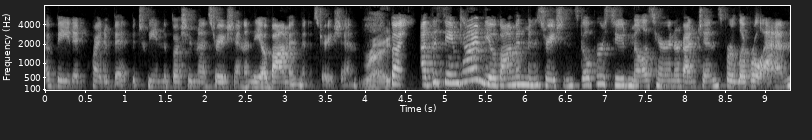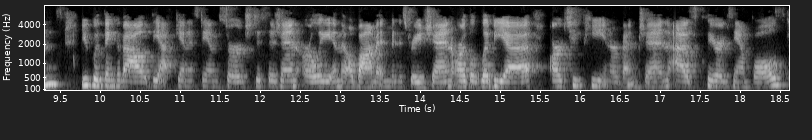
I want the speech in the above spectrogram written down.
abated quite a bit between the Bush administration and the Obama administration. Right. But at the same time, the Obama administration still pursued military interventions for liberal ends. You could think about the Afghanistan surge decision early in the Obama administration, or the Libya R2P intervention as clear examples.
